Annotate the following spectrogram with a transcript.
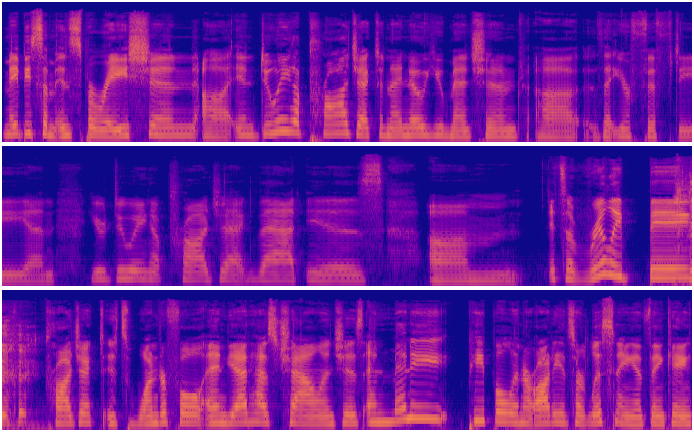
maybe some inspiration uh, in doing a project. And I know you mentioned uh, that you're 50 and you're doing a project that is. Um, it's a really big project. It's wonderful and yet has challenges. And many people in our audience are listening and thinking,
